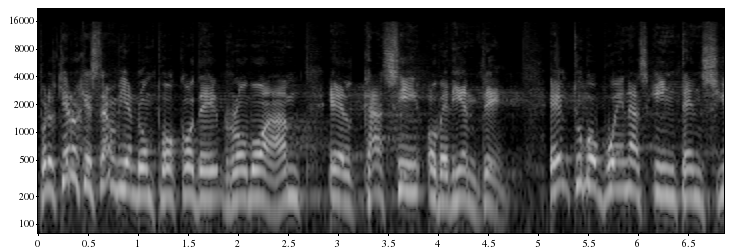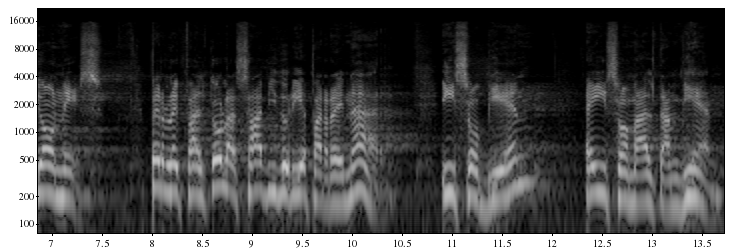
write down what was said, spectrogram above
Pero quiero que estén viendo un poco de Roboam, el casi obediente. Él tuvo buenas intenciones, pero le faltó la sabiduría para reinar hizo bien e hizo mal también.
